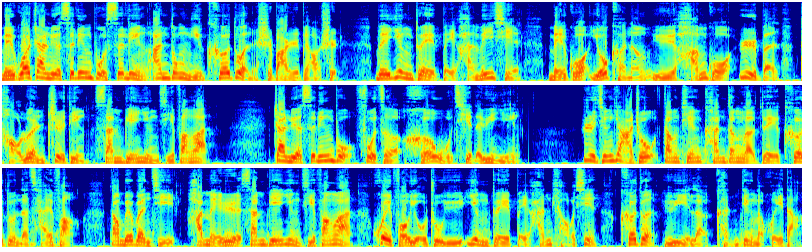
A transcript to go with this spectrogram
美国战略司令部司令安东尼·科顿十八日表示，为应对北韩威胁，美国有可能与韩国、日本讨论制定三边应急方案。战略司令部负责核武器的运营。日经亚洲当天刊登了对科顿的采访。当被问及韩美日三边应急方案会否有助于应对北韩挑衅，科顿予以了肯定的回答。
